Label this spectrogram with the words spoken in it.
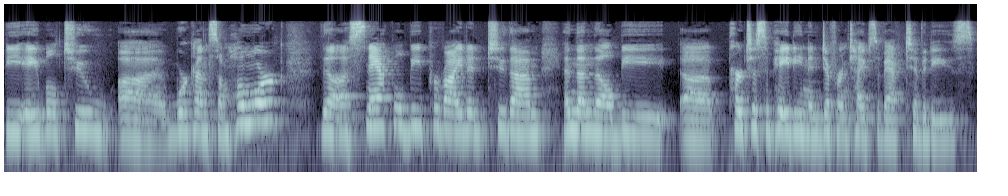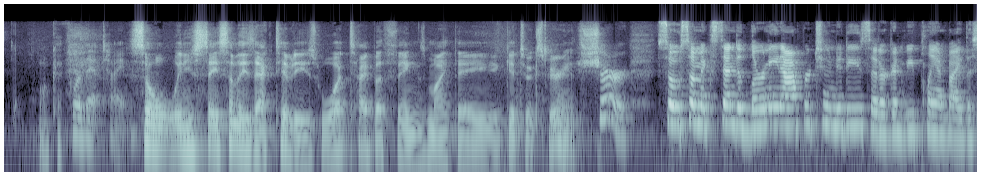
be able to uh, work on some homework. The snack will be provided to them, and then they'll be uh, participating in different types of activities Okay. For that time. So when you say some of these activities, what type of things might they get to experience? Sure. So some extended learning opportunities that are going to be planned by the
